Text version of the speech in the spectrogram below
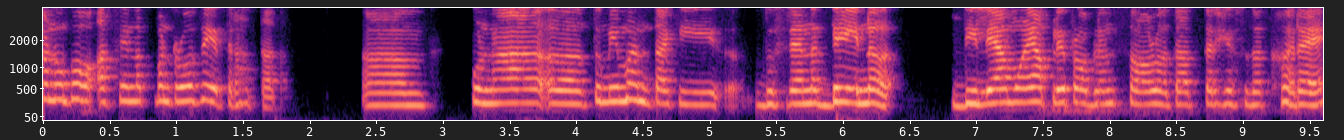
अनुभव असे ना पण रोज येत राहतात. पुन्हा तुम्ही म्हणता की दुसऱ्यांना देणं दिल्यामुळे आपले प्रॉब्लेम सॉल्व्ह होतात तर हे सुद्धा खरं आहे.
